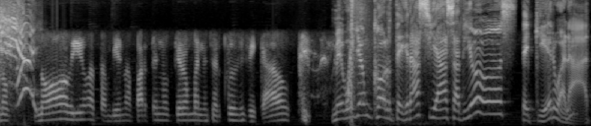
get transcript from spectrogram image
no, no, Diva, también aparte no quiero amanecer crucificado. Me voy a un corte, gracias, adiós. Te quiero, Arad.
